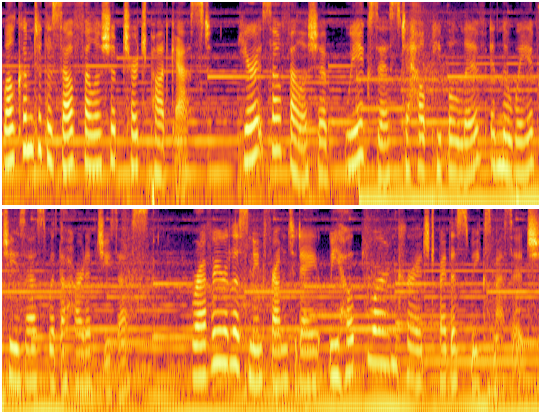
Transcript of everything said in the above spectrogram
Welcome to the South Fellowship Church podcast. Here at South Fellowship, we exist to help people live in the way of Jesus with the heart of Jesus. Wherever you're listening from today, we hope you are encouraged by this week's message.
